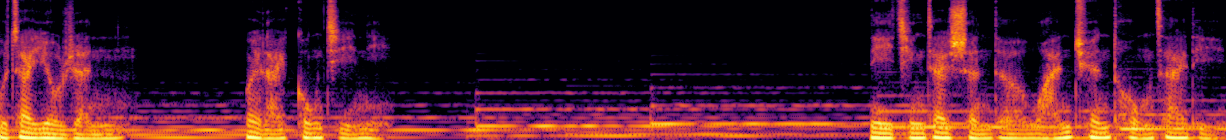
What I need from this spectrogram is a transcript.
不再有人会来攻击你，你已经在神的完全同在里，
